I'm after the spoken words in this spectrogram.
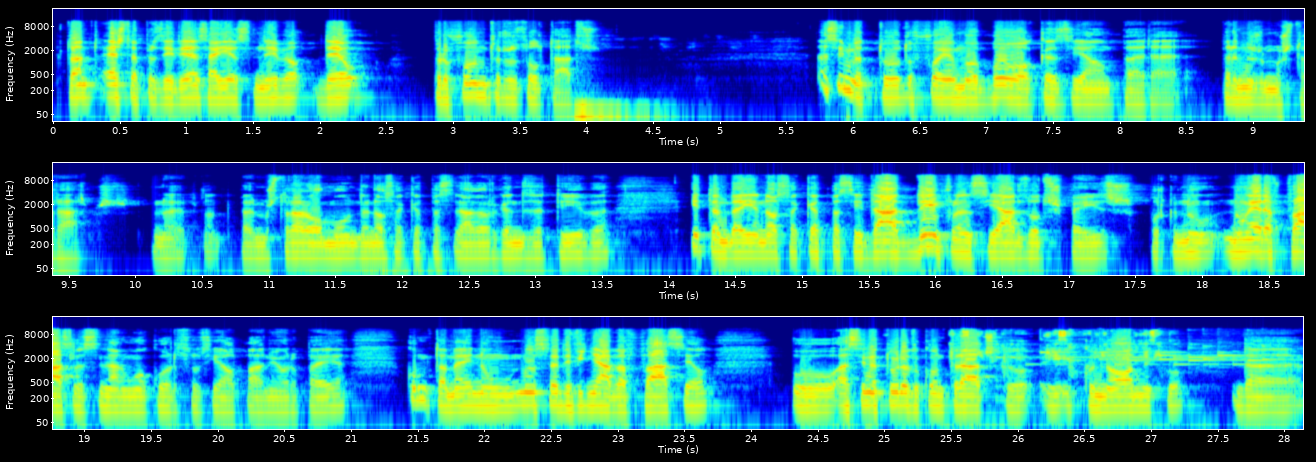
Portanto, esta presidência a esse nível deu profundos resultados. Acima de tudo, foi uma boa ocasião para, para nos mostrarmos, é? Portanto, para mostrar ao mundo a nossa capacidade organizativa e também a nossa capacidade de influenciar os outros países, porque não, não era fácil assinar um acordo social para a União Europeia, como também não, não se adivinhava fácil o, a assinatura do contrato económico da,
